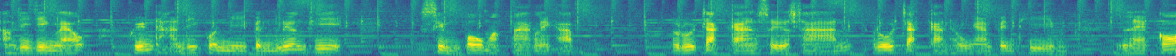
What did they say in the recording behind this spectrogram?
เอาจริง ๆ แล้วพื้นฐานที่ควรมีเป็นเรื่องที่ s ิม p ป e มาก ๆ เลยครับ รู้จักการสื่อสาร รู้จักการทำงานเป็นทีม และก็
